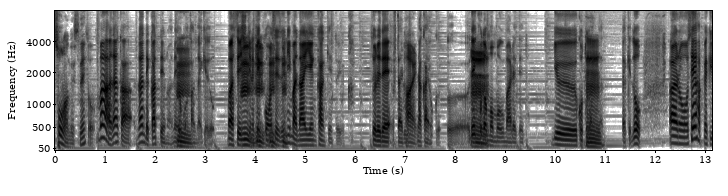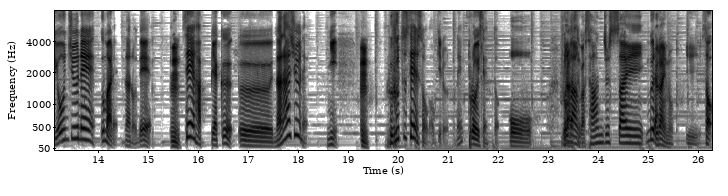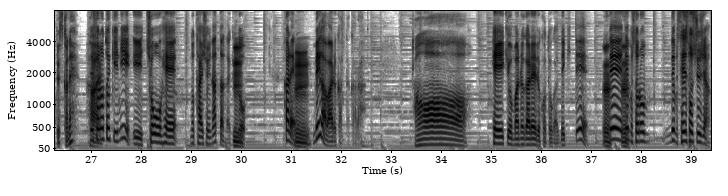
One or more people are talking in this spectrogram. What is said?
そうなんですね。そう。まあなんかなんでかっていうのはねよくわかんないけど、まあ正式な結婚をせずに、まあ内縁関係というかそれで2はい。人仲良く、でうん。子供も生まれてということだったんだけど、あの1840年生まれなので、うん。1870年にうん。不仏戦争が起きるのね。プロイセンと。おロダンが30歳ぐらいの時そうですかね。で、はい。その時に徴兵の対象になったんだけど、彼、うん、目が悪かったからあ兵役を免れることができて、うん。でもそのでも戦争中じゃん。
